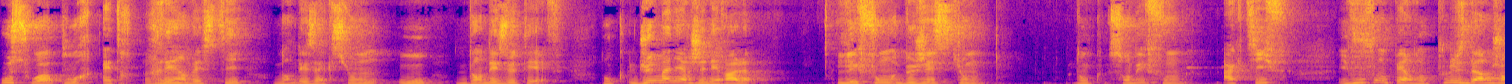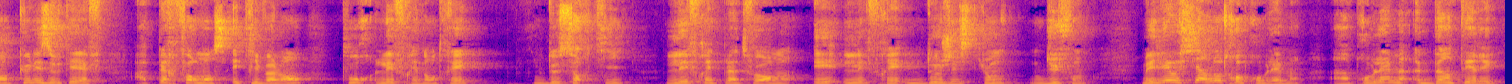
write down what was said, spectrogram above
ou soit pour être réinvesti dans des actions ou dans des ETF. Donc d'une manière générale, les fonds de gestion donc sont des fonds actifs et vous font perdre plus d'argent que les ETF à performance équivalent pour les frais d'entrée, de sortie, les frais de plateforme et les frais de gestion du fonds. Mais il y a aussi un autre problème, un problème d'intérêt.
